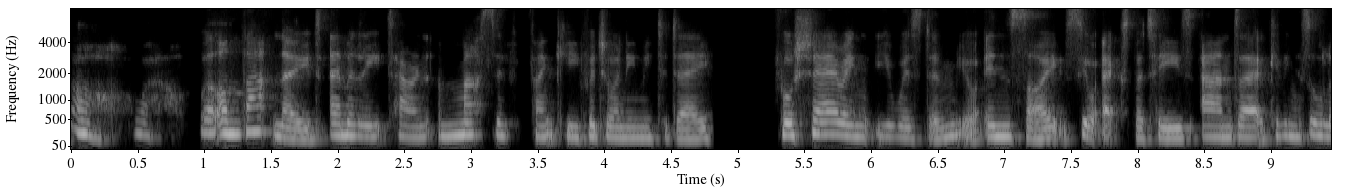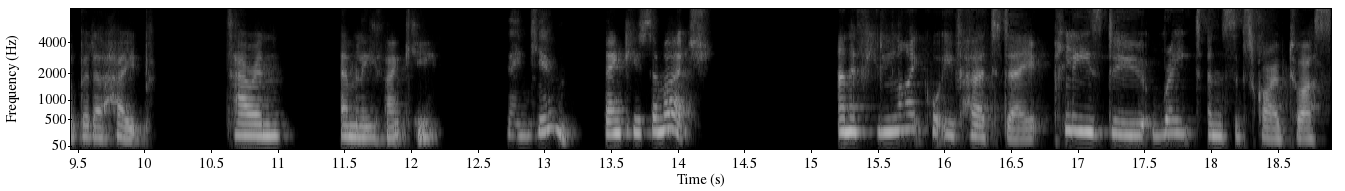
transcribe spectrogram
Oh wow. Well on that note emily taryn a massive thank you for joining me today for sharing your wisdom your insights your expertise and uh, giving us all a bit of hope. Taryn emily thank you. Thank you. Thank you so much and if you like what you've heard today, please do rate and subscribe to us.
